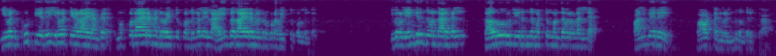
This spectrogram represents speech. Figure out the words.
இவன் கூட்டியது இருபத்தி ஏழாயிரம் பேர். முப்பதாயிரம் என்று வைத்துக் கொள்ளுங்கள் இல்லை ஐம்பதாயிரம் என்று கூட வைத்துக் கொள்ளுங்கள். இவர்கள் எங்கிருந்து வந்தார்கள்? கரூரில் இருந்து மட்டும் வந்தவர்கள் அல்ல பல்வேறு மாவட்டங்களிலிருந்து வந்திருக்கிறார்கள்.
